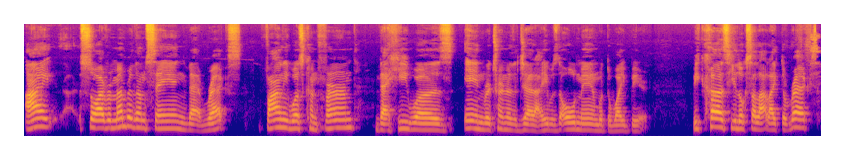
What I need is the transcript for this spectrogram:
I so I remember them saying that Rex finally was confirmed that he was in Return of the Jedi. He was the old man with the white beard because he looks a lot like the Rex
